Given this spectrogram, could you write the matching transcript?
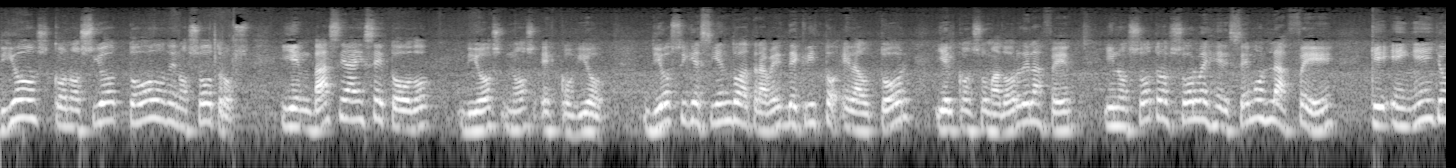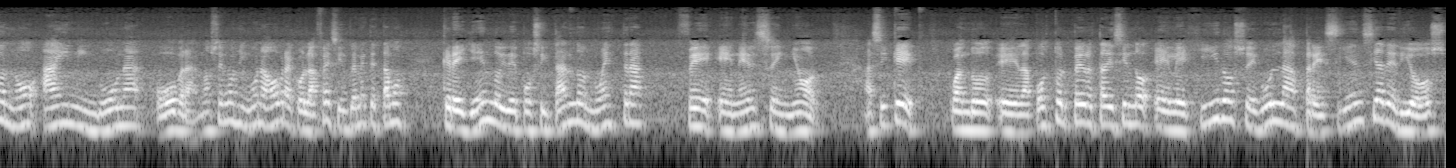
Dios conoció todo de nosotros y en base a ese todo, Dios nos escogió. Dios sigue siendo a través de Cristo el autor y el consumador de la fe y nosotros solo ejercemos la fe que en ello no hay ninguna obra. No hacemos ninguna obra con la fe, simplemente estamos creyendo y depositando nuestra fe en el Señor. Así que cuando el apóstol Pedro está diciendo elegido según la presencia de Dios,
